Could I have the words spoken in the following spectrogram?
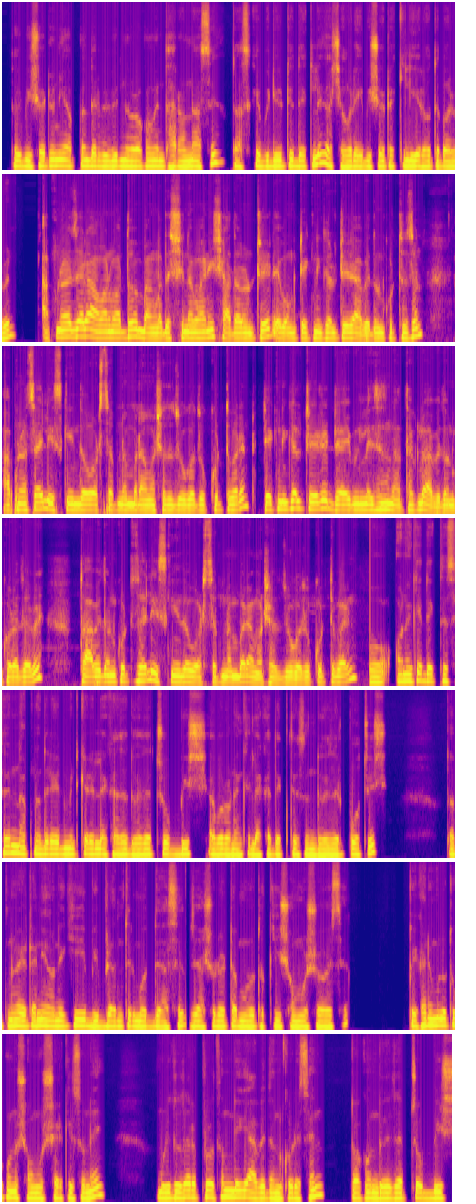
তো এই বিষয়টা নিয়ে আপনাদের বিভিন্ন রকমের ধারণা আছে। তো আজকে ভিডিওটি দেখলে আশা করি এই বিষয়টা ক্লিয়ার হতে পারবেন। আপনারা যারা আমার মাধ্যমে বাংলাদেশ সেনাবাহিনী, সাধারণ ট্রেড এবং টেকনিক্যাল ট্রেডে আবেদন করতেছেন, আপনারা চাইলে স্ক্রিন দেওয়া হোয়াটসঅ্যাপ নাম্বার আমার সাথে যোগাযোগ করতে পারেন। টেকনিক্যাল ট্রেডে ড্রাইভিং লাইসেন্স না থাকলেও আবেদন করা যাবে। তো আবেদন করতে চাইলে স্ক্রিন দেওয়া হোয়াটসঅ্যাপ নাম্বার আমার সাথে যোগাযোগ করতে পারেন। তো অনেকে দেখতেছেন আপনাদের অ্যাডমিট কার্ডে লেখা আছে দুই হাজার চব্বিশ, আবার অনেকে লেখা দেখতেছেন দুই হাজার পঁচিশ। তো আপনারা এটা নিয়ে অনেকেই বিভ্রান্তির মধ্যে আছে যে আসলে এটা মূলত কি সমস্যা হয়েছে। তো এখানে মূলত কোনো সমস্যার কিছু নেই। মূলত যারা প্রথম দিকে আবেদন করেছেন, তখন দুই হাজার চব্বিশ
